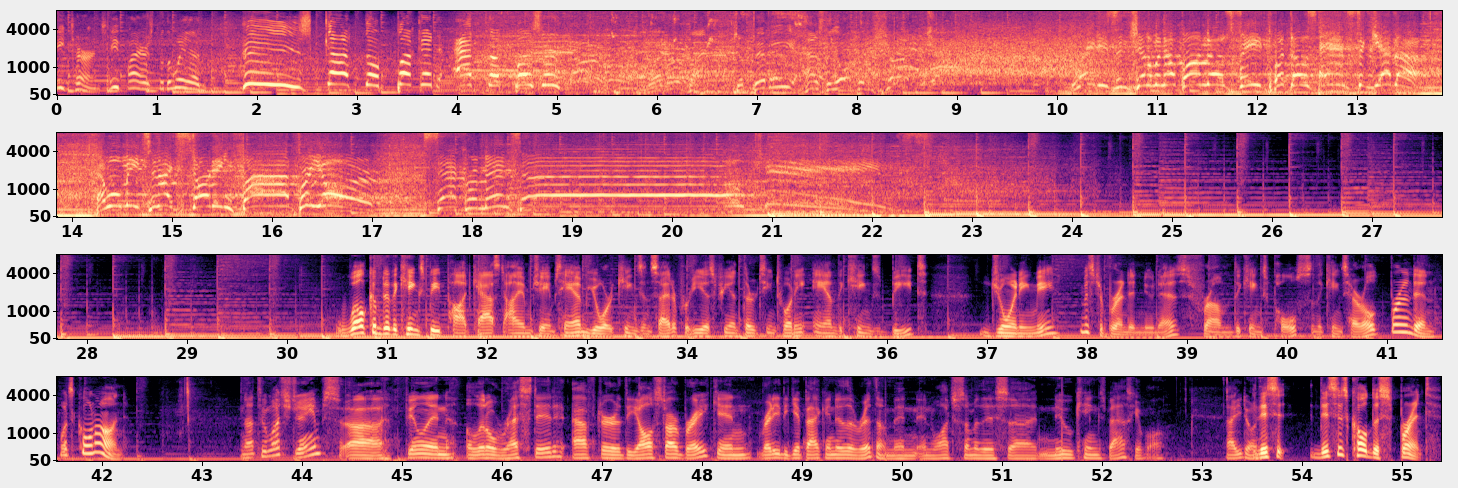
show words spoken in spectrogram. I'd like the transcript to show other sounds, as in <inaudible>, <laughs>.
He turns. He fires for the win. He's got the bucket at the buzzer. Webber back to Bibby. Has the open shot. Ladies and gentlemen, up on those feet, put those hands together. And we'll meet tonight starting five for your Welcome to the Kings Beat podcast. I am James Ham, your Kings insider for ESPN 1320 and the Kings Beat. Joining me, Mr. Brenden Nunes from the Kings Pulse and the Kings Herald. Brenden, what's going on? Not too much, James. Uh, feeling a little rested after the All Star break and ready to get back into the rhythm and, and watch some of this uh, new Kings basketball. How you doing? This this is called the sprint.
